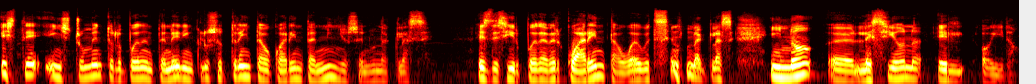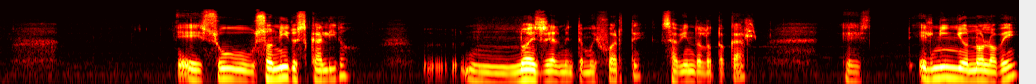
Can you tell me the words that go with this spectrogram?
Este instrumento lo pueden tener incluso 30 o 40 niños en una clase. Es decir, puede haber 40 huehuetes en una clase y no eh, lesiona el oído. Eh, su sonido es cálido, no es realmente muy fuerte, sabiéndolo tocar el niño no lo ve,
